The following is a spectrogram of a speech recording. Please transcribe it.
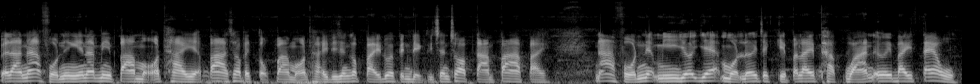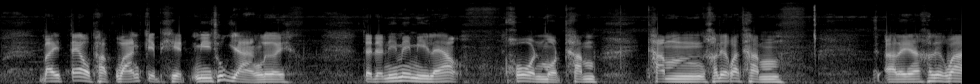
เวลาหน้าฝนอย่างเงี้ยนะมีปลาหมอไทยอะป้าชอบไปตกปลาหมอไทยดิฉันก็ไปด้วยเป็นเด็กดิฉันชอบตามป้าไป หน้าฝนเนี่ยมีเยอะแยะหมดเลยจะเก็บอะไรผักหวานเอ่ยใบแต้ว ใบแต้วผักหวานเก็บเห็ดมีทุกอย่างเลย แต่เดี๋ยวนี้ไม่มีแล้ว โค่นหมดทำทำเขาเรียกว่าทำอะไรนะเขาเรียกว่า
